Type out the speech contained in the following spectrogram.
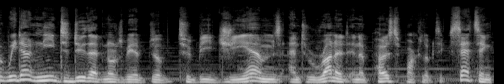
But we don't need to do that in order to be able to be GMs and to run it in a post-apocalyptic setting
